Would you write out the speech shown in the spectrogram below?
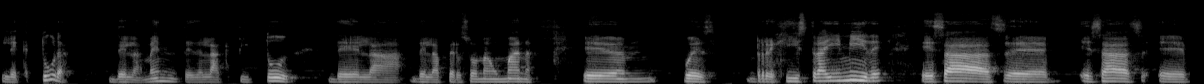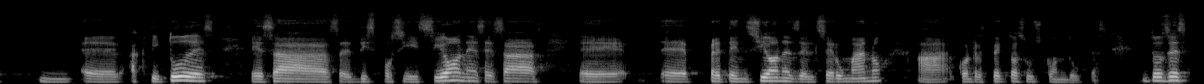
lectura de la mente, de la actitud de la, de la persona humana. Em, pues registra y mide esas, eh, esas eh, mm, eh, actitudes, esas disposiciones, esas pretensiones del ser humano ah, con respecto a sus conductas. Entonces,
